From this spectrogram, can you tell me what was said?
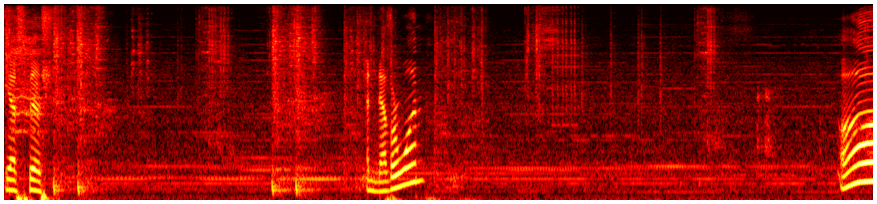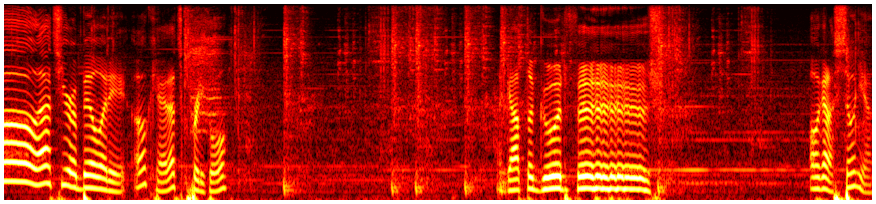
Yes, fish. Another one? That's your ability. Okay, that's pretty cool. I got the good fish. Oh, I got a Sonia.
